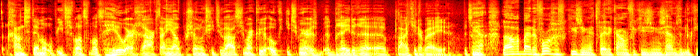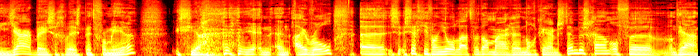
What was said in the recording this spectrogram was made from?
gaan stemmen op iets wat, wat heel erg raakt aan jouw persoonlijke situatie, maar kun je ook iets meer het, het bredere uh, plaatje daarbij betrekken. Ja. Laura, bij de vorige verkiezingen, Tweede Kamerverkiezingen, zijn we natuurlijk een jaar bezig geweest met formeren. Ik zie jou een, een eye-roll. Uh, zeg je van, joh, laten we dan maar uh, nog een keer naar de stembus gaan? Of, uh, want ja,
